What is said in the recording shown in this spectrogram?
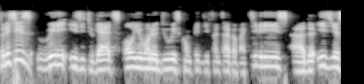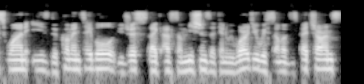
So this is really easy to get. All you want to do is complete different type of activities. Uh, the easiest one is the command table. You just like have some missions that can reward you with some of these pet charms.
